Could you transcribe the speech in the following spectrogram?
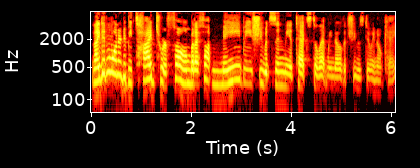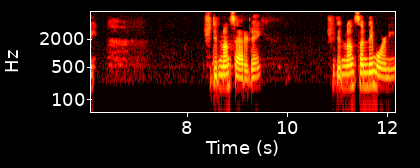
And I didn't want her to be tied to her phone, but I thought maybe she would send me a text to let me know that she was doing okay. She didn't on Saturday. She didn't on Sunday morning.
